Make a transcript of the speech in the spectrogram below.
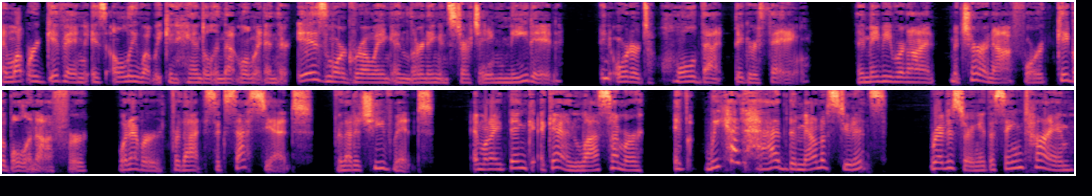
And what we're given is only what we can handle in that moment. And there is more growing and learning and stretching needed in order to hold that bigger thing. And maybe we're not mature enough or capable enough or whatever for that success yet, for that achievement. And when I think again, last summer, if we had had the amount of students registering at the same time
